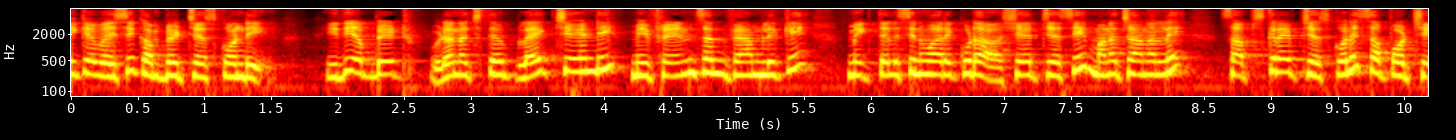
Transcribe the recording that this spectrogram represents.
ఈకేవైసీ కంప్లీట్ చేసుకోండి. ఇది అప్డేట్. వీడియో నచ్చితే లైక్ చేయండి. మీ ఫ్రెండ్స్ అండ్ ఫ్యామిలీకి మీకు తెలిసిన వారికి కూడా షేర్ చేసి మన ఛానల్ని సబ్స్క్రైబ్ చేసుకొని సపోర్ట్ చేయండి.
